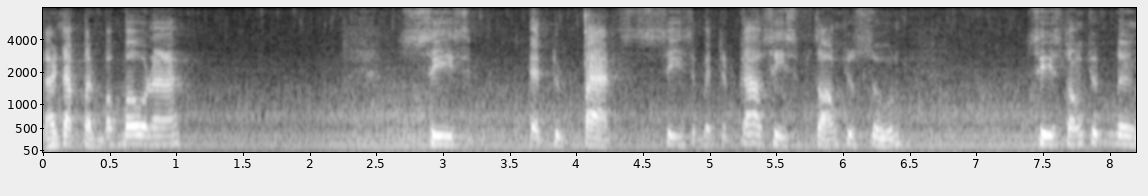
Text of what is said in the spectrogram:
หลังจากเปิดบับเบิ้ลแล้วนะสี่สิบเอ็ดจุดแปดสี่สิบเอ็ดจุดเก้าสี่สิบสองจุดศูนย์ สี่สองจุดหนึ่ง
